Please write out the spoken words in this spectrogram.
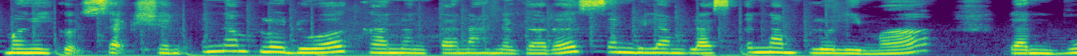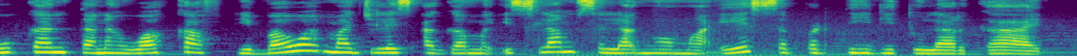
mengikut Seksyen 62 Kanun Tanah Negara 1965 dan bukan tanah wakaf di bawah Majlis Agama Islam Selangor MAIS seperti ditularkan.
